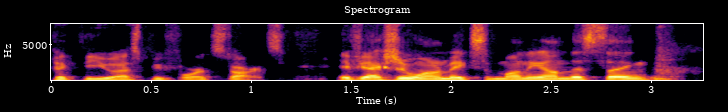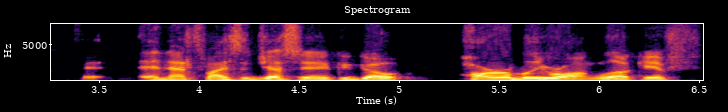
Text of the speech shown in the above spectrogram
pick the U.S. before it starts. If you actually want to make some money on this thing, and that's my suggestion. It could go horribly wrong. Look, if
